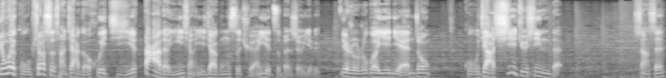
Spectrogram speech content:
因为股票市场价格会极大的影响一家公司权益资本收益率。例如，如果一年中股价戏剧性的上升，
